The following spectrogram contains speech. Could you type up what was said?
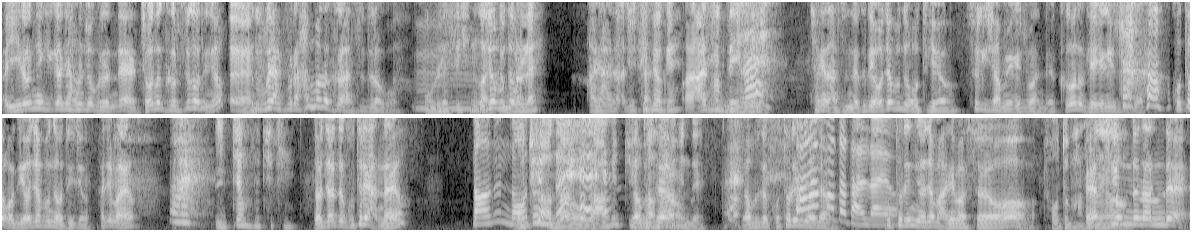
아, 이런 얘기까지 하면 좀 그런데, 저는 그걸 쓰거든요? 네. 근데 우리 와이프는 한 번도 그걸 안 쓰더라고. 몰래 쓰시는 거 아니에요? 몰래? 아니, 아니, 진짜. 안 새벽에? 써. 아, 안. 4시에? 자기는 안 쓴대. 근데 여자분들은 어떻게 해요? 슬기 씨 한번 얘기해 주면 안 돼요? 그거는 그냥 얘기해 주세요. 코털 어디, 여자분들 어떻게 죠 하지 마요. 있죠, 솔직히. 여자들 코털이 안 나요? 나는 어떻게 안? 나요? 나겠지. 다 여보세요? 사람인데. 여보세요, 코털 있는 여자. 사람마다 달라요. 코털 있는 여자 많이 봤어요. 저도 봤어요. 내가 시험도 나는데,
